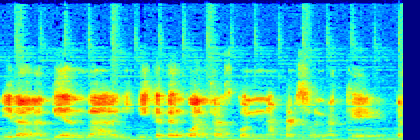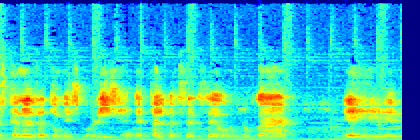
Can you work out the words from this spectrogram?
ir a la tienda y, que te encuentras con una persona que, pues, que no es de tu mismo origen, que tal vez es de un lugar, eh,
